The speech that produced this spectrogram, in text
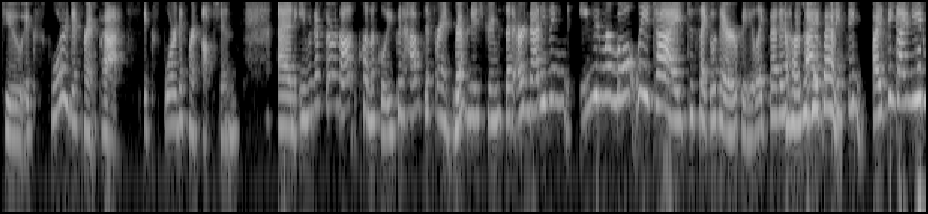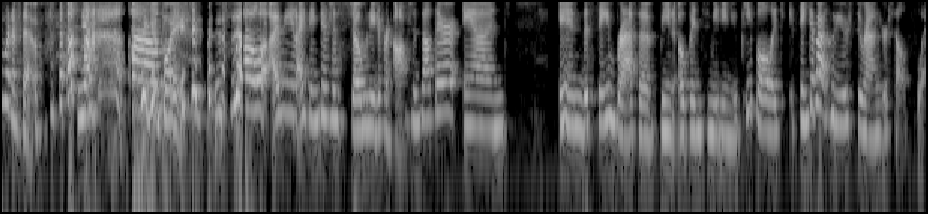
to explore different paths, explore different options. And even if they're not clinical, you could have different revenue streams that are not even even remotely tied to psychotherapy. Like that is, I, I, think, I think I need one of those. yeah, that's um, a good point. so, I mean, I think there's just so many different options out there, and in the same breath of being open to meeting new people, like think about who you surround yourself with.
